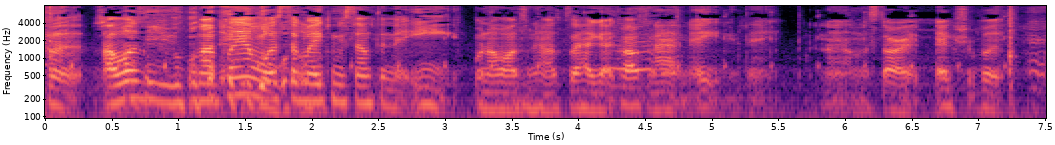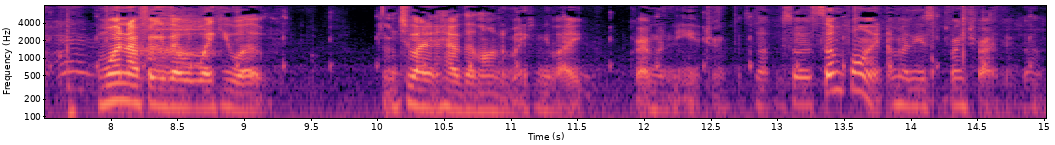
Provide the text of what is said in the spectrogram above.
But I was you- my plan was to make me something to eat when I walked in the house because I had got coffee and I hadn't ate anything. And I'm gonna start extra, but one I figured that would wake you up, and two I didn't have that long to make me like grab nothing to eat, drink this coffee. So at some point I'm gonna get some French fries or something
